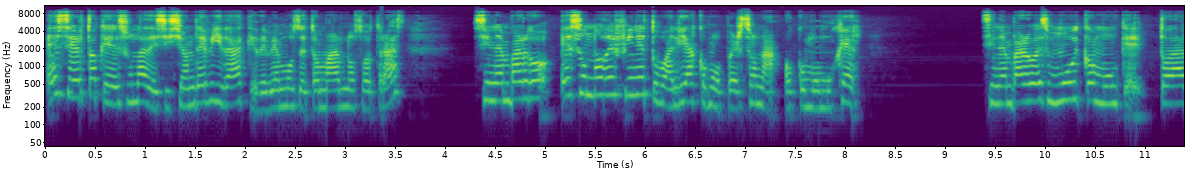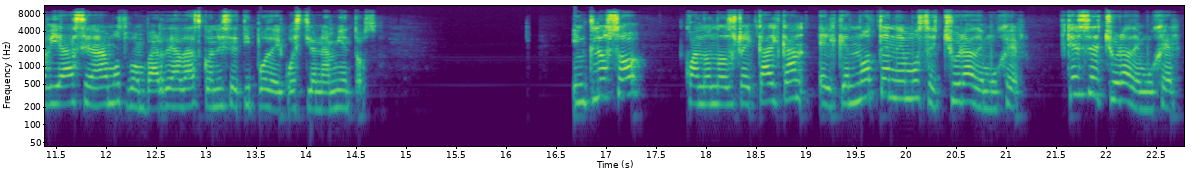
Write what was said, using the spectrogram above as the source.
Es cierto que es una decisión de vida que debemos de tomar nosotras, sin embargo, eso no define tu valía como persona o como mujer. Sin embargo, es muy común que todavía seamos bombardeadas con ese tipo de cuestionamientos. Incluso cuando nos recalcan el que no tenemos hechura de mujer. ¿Qué es hechura de mujer?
